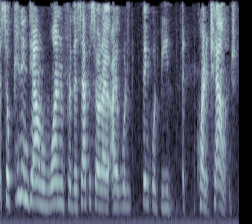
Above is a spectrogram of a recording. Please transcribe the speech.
so pinning down one for this episode, I, I would think would be a, quite a challenge.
